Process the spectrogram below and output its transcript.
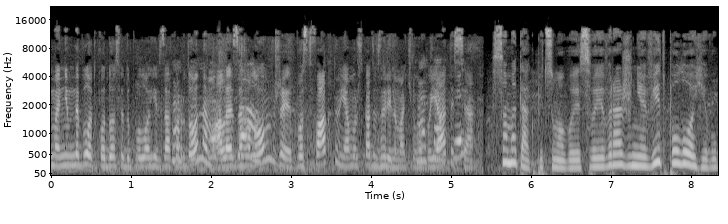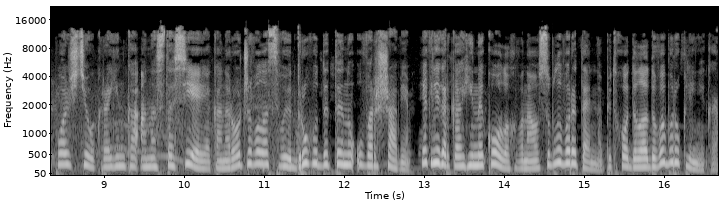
Мені не було такого досвіду пологів за кордоном, але загалом вже постфактум я можу сказати, взагалі нема чого боятися. Саме так підсумовує свої враження від пологів у Польщі українка Анастасія, яка народжувала свою другу дитину у Варшаві. Як лікарка-гінеколог, вона особливо ретельно підходила до вибору клініки,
